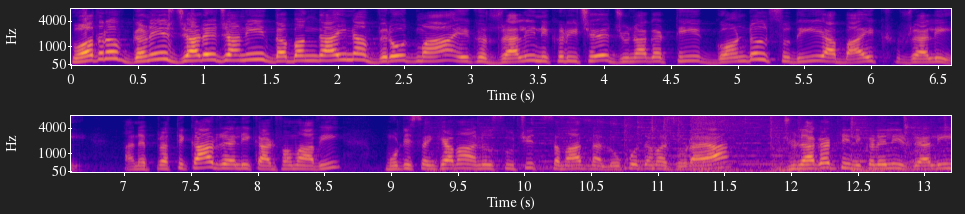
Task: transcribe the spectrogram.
તો આ તરફ ગણેશ જાડેજાની દબંગાઈના વિરોધમાં એક રેલી નીકળી છે. જૂનાગઢથી ગોંડલ સુધી આ બાઇક રેલી અને પ્રતિકાર રેલી કાઢવામાં આવી. મોટી સંખ્યામાં અનુસૂચિત સમાજના લોકો તેમાં જોડાયા. જૂનાગઢથી નીકળેલી રેલી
